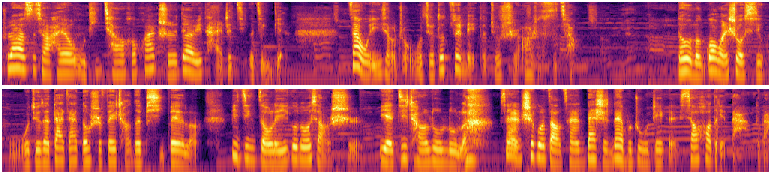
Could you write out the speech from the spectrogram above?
除了二四桥，还有五亭桥和花池、钓鱼台这几个景点。在我印象中，我觉得最美的就是二十四桥。等我们逛完瘦西湖，我觉得大家都是非常的疲惫了，毕竟走了一个多小时，也饥肠辘辘了。虽然吃过早餐，但是耐不住这个消耗的也大，对吧？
